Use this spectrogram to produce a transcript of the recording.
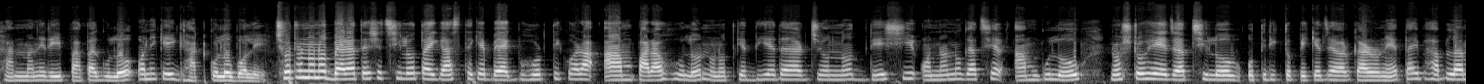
খানমানের এই পাতাগুলো অনেকেই ঘাটকলো বলে। ছোট ননদ বেড়াতে এসেছিল, তাই গাছ থেকে ব্যাগ ভর্তি করা আম পাড়া হলো ননদকে দিয়ে দেওয়ার জন্য। দেশি অন্যান্য গাছের আমগুলোও নষ্ট হয়ে যাচ্ছিল, অতিরিক্ত পেকে যাওয়ার কারণে। তাই ভাবলাম,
